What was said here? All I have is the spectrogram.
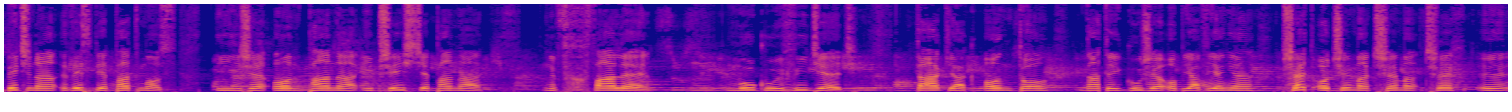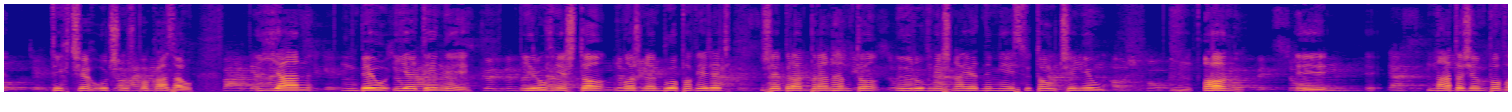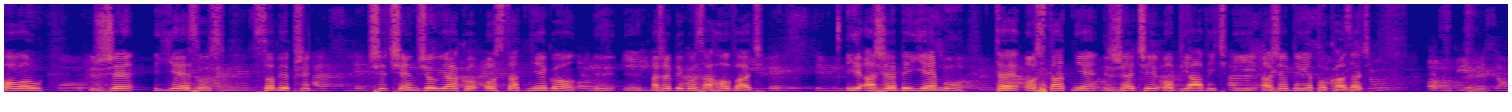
być na wyspie Patmos i że on Pana i przyjście Pana w chwale mógł widzieć, tak jak on to na tej górze objawienia przed oczyma trzema, trzech, y, tych trzech uczniów pokazał. Jan był jedyny i również to można było powiedzieć, że brat Branham to również na jednym miejscu to uczynił. On y, na to się powołał, że Jezus sobie przy, przedsięwziął jako ostatniego, y, y, ażeby go zachować i ażeby jemu te ostatnie rzeczy objawić i ażeby je pokazać.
